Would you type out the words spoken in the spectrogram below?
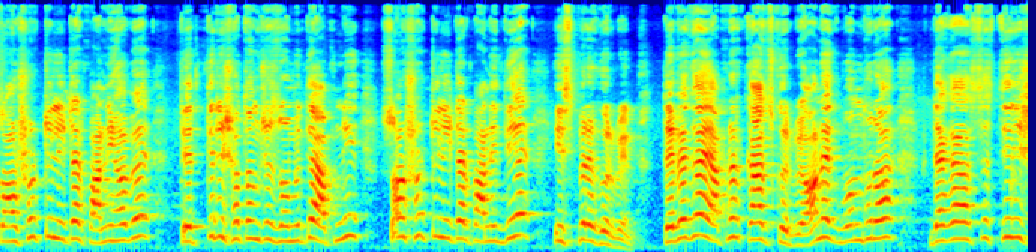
চৌষট্টি লিটার পানি হবে, তেত্রিশ শতাংশ জমিতে আপনি চৌষট্টি লিটার পানি দিয়ে স্প্রে করবেন। তেবে গায়ে আপনার কাজ করবে। অনেক বন্ধুরা দেখা যাচ্ছে তিরিশ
